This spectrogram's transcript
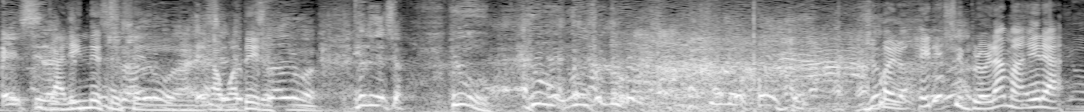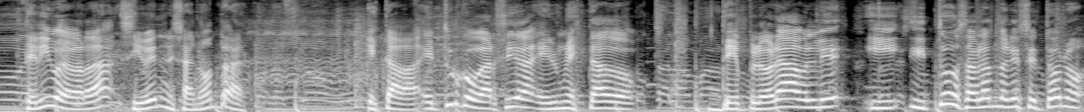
Ese era Galinde es el droga, aguatero. Y él decía, no, no, no, yo no. Yo no. Yo Bueno, en ese programa era, te digo de verdad, si ven esa nota, estaba el Turco García en un estado deplorable y, y todos hablando en ese tono,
